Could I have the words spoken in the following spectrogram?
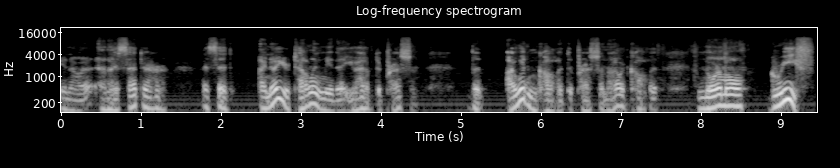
you know, and I said to her, I said, I know you're telling me that you have depression, but I wouldn't call it depression. I would call it normal grief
